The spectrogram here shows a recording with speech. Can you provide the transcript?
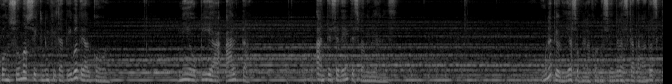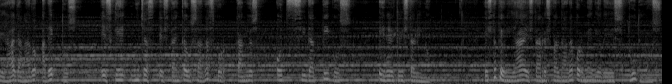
consumo significativo de alcohol, miopía alta, antecedentes familiares. Una teoría sobre la formación de las cataratas que ha ganado adeptos es que muchas están causadas por cambios oxidativos en el cristalino. Esta teoría está respaldada por medio de estudios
